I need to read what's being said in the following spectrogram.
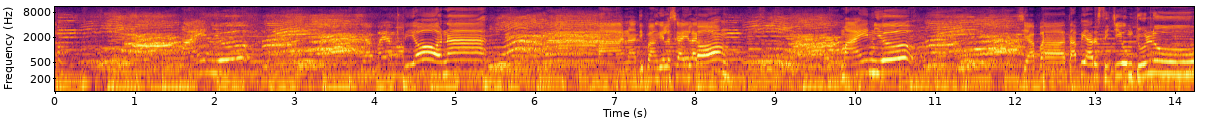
nanti di sebelah. Main yuk. Siapa yang mau? Fiona. Mana dipanggil sekali lagi dong? Main yuk. Siapa? Eh, tapi harus dicium dulu.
